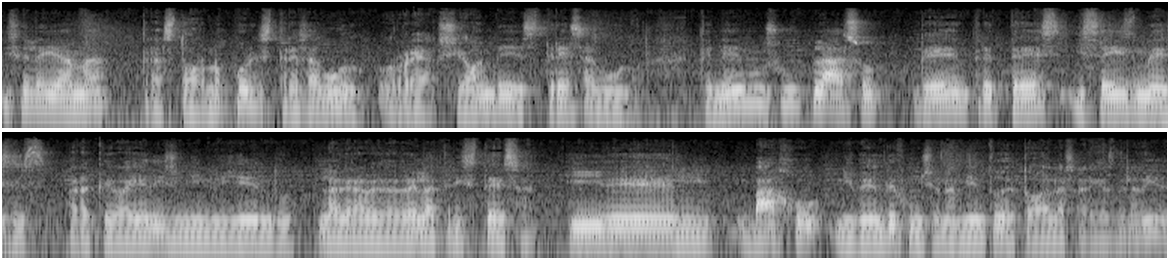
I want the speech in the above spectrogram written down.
Y se le llama trastorno por estrés agudo o reacción de estrés agudo tenemos un plazo de entre 3 y 6 meses para que vaya disminuyendo la gravedad de la tristeza y del bajo nivel de funcionamiento de todas las áreas de la vida.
